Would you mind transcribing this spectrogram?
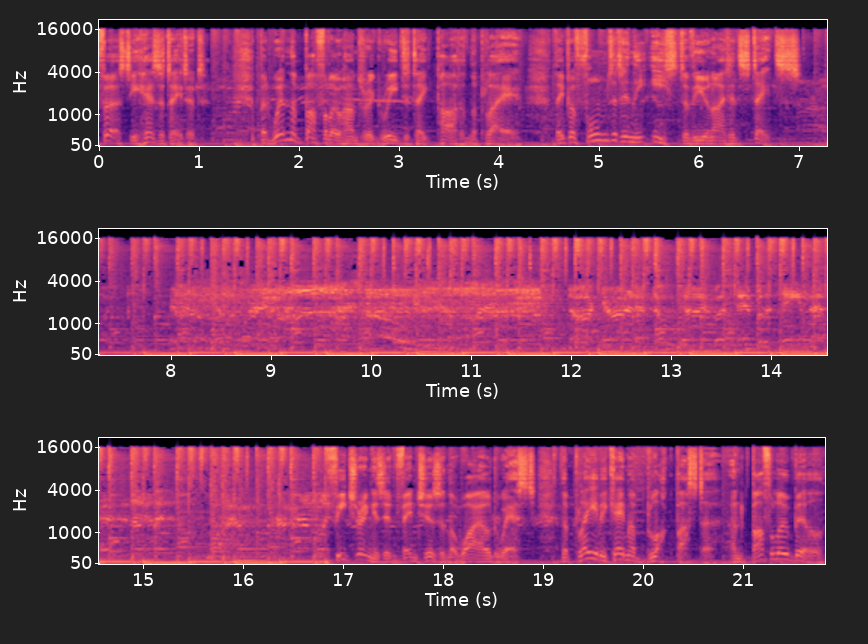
First, he hesitated, but when the buffalo hunter agreed to take part in the play, they performed it in the east of the United States. Featuring his adventures in the Wild West, the play became a blockbuster, and Buffalo Bill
